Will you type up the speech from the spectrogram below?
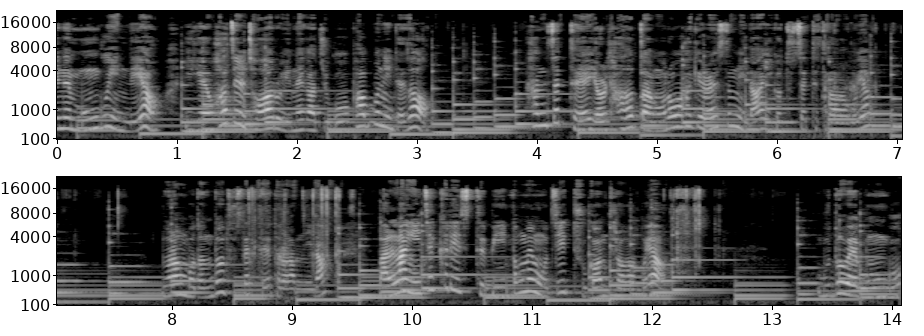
얘는 몽구인데요. 이게 화질 저하로 인해 가지고 파분이 돼서 한 세트에 15장으로 하기로 했습니다. 이거 두 세트 들어가고요. 노랑 버전도 두 세트 들어갑니다. 말랑이 체크리스트 미니 떡메모지 두 건 들어가고요. 무도의 몽구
